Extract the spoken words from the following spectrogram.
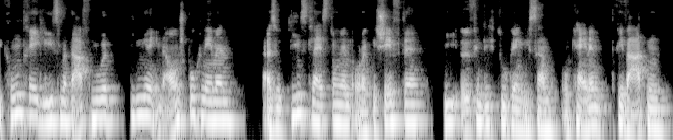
die Grundregel ist, man darf nur Dinge in Anspruch nehmen, also Dienstleistungen oder Geschäfte, die öffentlich zugänglich sind und keinen privaten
